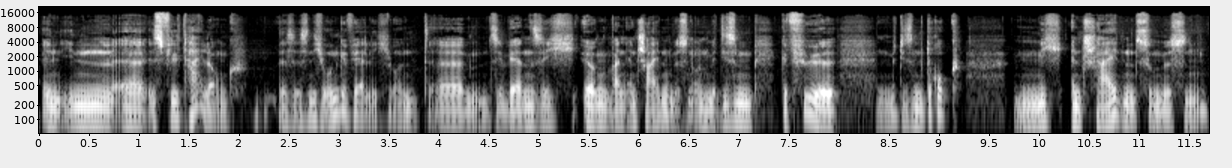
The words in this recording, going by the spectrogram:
In ihnen äh, ist viel Teilung. Das ist nicht ungefährlich und äh, sie werden sich irgendwann entscheiden müssen. Und mit diesem Gefühl, mit diesem Druck, mich entscheiden zu müssen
